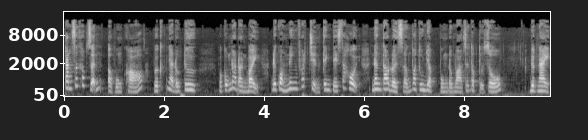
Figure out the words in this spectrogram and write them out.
tăng sức hấp dẫn ở vùng khó với các nhà đầu tư và cũng là đòn bẩy để Quảng Ninh phát triển kinh tế xã hội, nâng cao đời sống và thu nhập vùng đồng bào dân tộc thiểu số. Việc này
